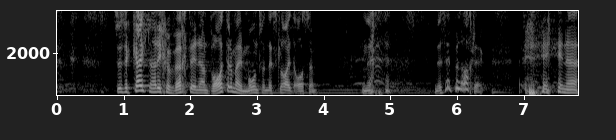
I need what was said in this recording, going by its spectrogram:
soos ek kyk na die gewigte en dan water in my mond want ek slaai uit asem. Dis net belaglik. en uh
